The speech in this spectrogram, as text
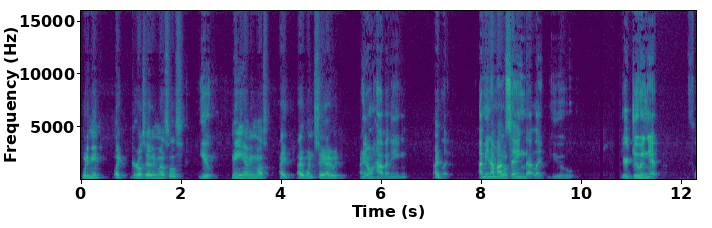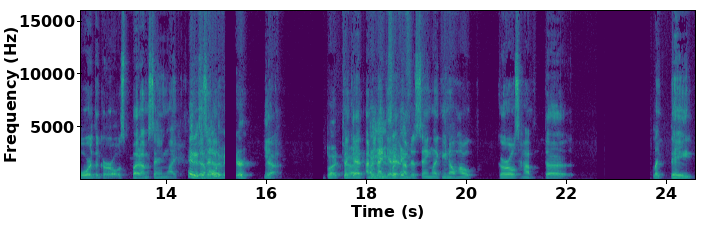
What do you mean? Like girls having muscles? You. Me having muscle? I I wouldn't say I would. I You don't have any I- like I mean I'm not saying that like you you're doing it for the girls, but I'm saying like It is a it, uh, motivator, yeah, but I uh, get I mean I, it's get like it. if- I'm just saying like you know how girls have the like they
